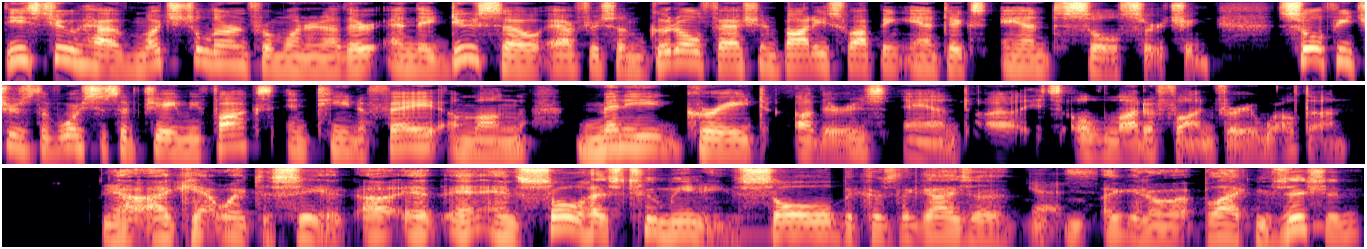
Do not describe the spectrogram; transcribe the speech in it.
these two have much to learn from one another, and they do so after some good old fashioned body swapping antics and soul searching. Soul features the voices of Jamie Foxx and Tina Fey, among many great others, and uh, it's a lot of fun. Very well done. Yeah, I can't wait to see it. Uh, and, and, soul has two meanings: soul because the guy's a yes. you know a black musician,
